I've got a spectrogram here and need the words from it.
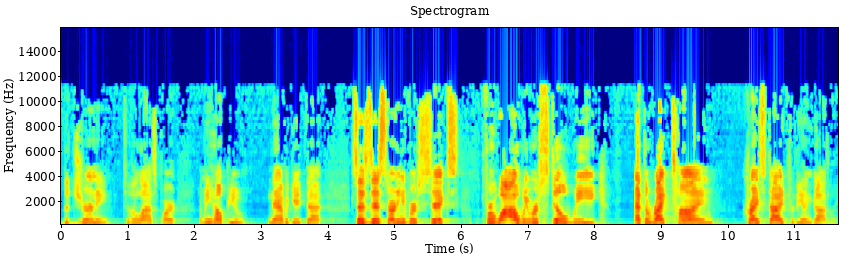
the journey to the last part. Let me help you navigate that. It says this, starting in verse 6 For while we were still weak, at the right time, Christ died for the ungodly.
